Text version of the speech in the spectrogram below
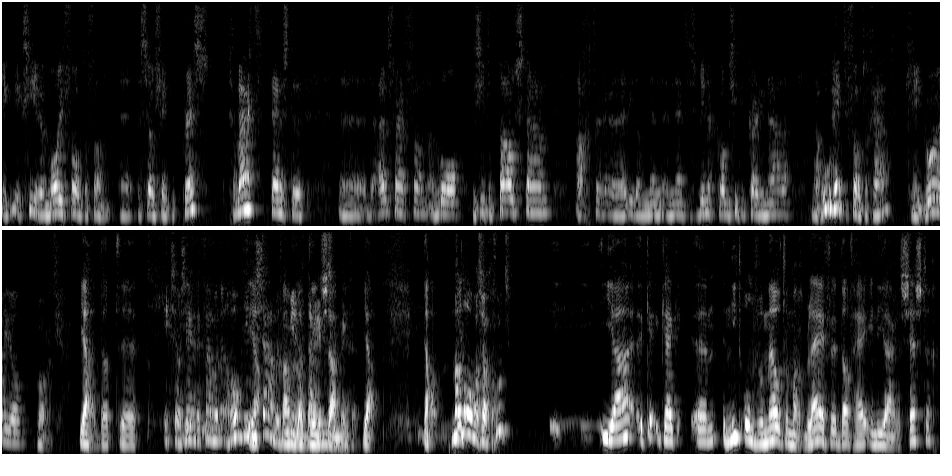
Ik, ik, zie hier een mooie foto van uh, Associated Press, gemaakt tijdens de, de uitvaart van Law. Je ziet de paus staan achter, die dan net, net is binnengekomen, je ziet die kardinalen. Maar hoe heet de fotograaf? Gregorio Borgia. Ja, dat... Uh, ik zou zeggen, er kwamen een hoop dingen ja, samen. kwamen wat dingen samen, ja. Nou, Manon was ook goed. Ja, kijk, um, niet onvermeld mag blijven dat hij in de jaren 60...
